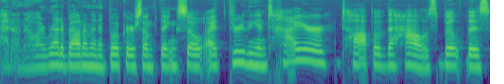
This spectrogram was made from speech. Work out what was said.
I don't know, I read about them in a book or something. So I through the entire top of the house, built this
